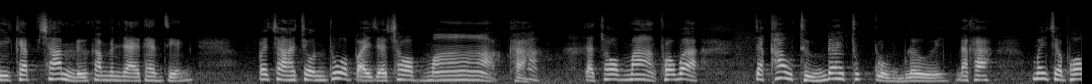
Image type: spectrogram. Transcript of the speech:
มีแคปชั่น หรือคำบรรยายแทนเสียง ประชาชนทั่วไปจะชอบมากค่ะค่ะจะชอบมาก เพราะว่าจะเข้าถึงได้ทุกกลุ่มเลยนะคะ ไม่เฉพาะ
